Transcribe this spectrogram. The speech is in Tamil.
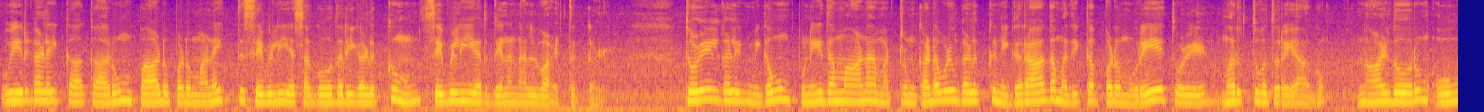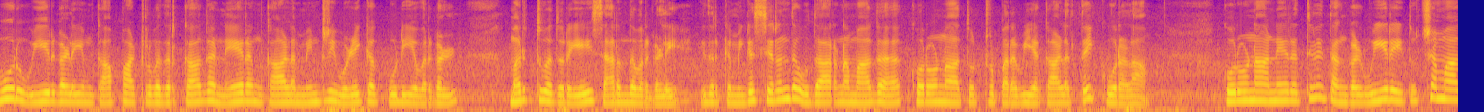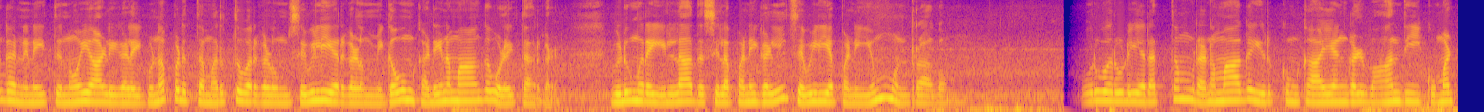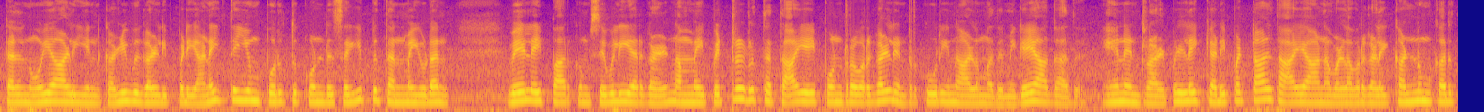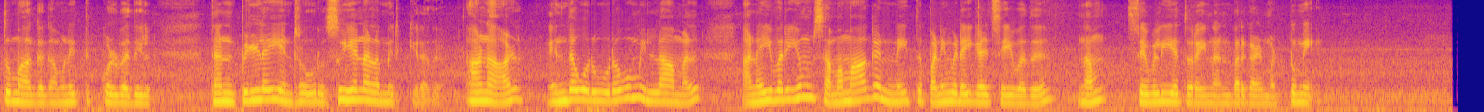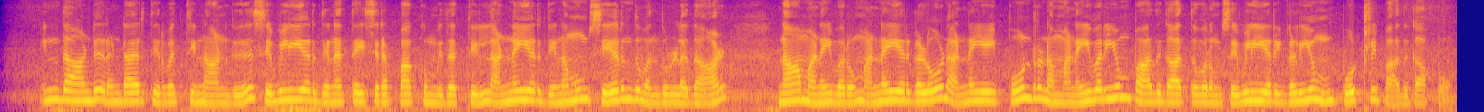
உயிர்களை காக்க அரும் பாடுபடும் அனைத்து செவிலிய சகோதரிகளுக்கும் செவிலியர் தின நல்வாழ்த்துக்கள். தொழில்களில் மிகவும் புனிதமான மற்றும் கடவுள்களுக்கு நிகராக மதிக்கப்படும் ஒரே தொழில் மருத்துவத்துறையாகும். நாள்தோறும் ஒவ்வொரு உயிர்களையும் காப்பாற்றுவதற்காக நேரம் காலமின்றி உழைக்கக்கூடியவர்கள் மருத்துவத்துறையை சார்ந்தவர்களே. இதற்கு மிக சிறந்த உதாரணமாக கொரோனா தொற்று பரவிய காலத்தை கூறலாம். கொரோனா நேரத்தில் தங்கள் உயிரை துச்சமாக நினைத்து நோயாளிகளை குணப்படுத்த மருத்துவர்களும் செவிலியர்களும் மிகவும் கடினமாக உழைத்தார்கள். விடுமுறை இல்லாத சில பணிகளில் செவிலிய பணியும் ஒன்றாகும். ஒருவருடைய இரத்தம் ரணமாக இருக்கும் காயங்கள் வாந்தி குமட்டல் நோயாளியின் கழிவுகள் இப்படி அனைத்தையும் பொறுத்து கொண்டு சகிப்புத்தன்மையுடன் வேலை பார்க்கும் செவிலியர்கள் நம்மை பெற்றெடுத்த தாயை போன்றவர்கள் என்று கூறினாலும் அது மிகையாகாது. ஏனென்றால் பிள்ளைக்கு அடிபட்டால் தாயானவள் அவர்களை கண்ணும் கருத்துமாக கவனித்துக் கொள்வதில் தன் பிள்ளை என்ற ஒரு சுயநலம் இருக்கிறது. ஆனால் எந்த ஒரு உறவும் இல்லாமல் அனைவரையும் சமமாக நினைத்து பணிவிடைகள் செய்வது நம் செவிலியத்துறை நண்பர்கள் மட்டுமே. இந்த ஆண்டு ரெண்டாயிரத்தி இருபத்தி நான்கு செவிலியர் தினத்தை சிறப்பாக்கும் விதத்தில் அன்னையர் தினமும் சேர்ந்து வந்துள்ளதால் நாம் அனைவரும் அன்னையர்களோடு அன்னையை போன்று நம் அனைவரையும் பாதுகாத்து வரும் செவிலியர்களையும் போற்றி பாதுகாப்போம்.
